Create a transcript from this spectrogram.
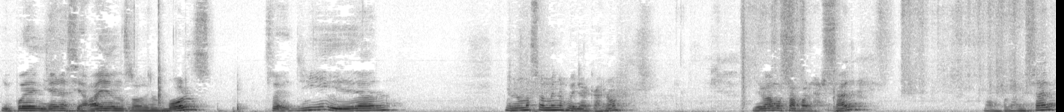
Y pueden mirar hacia abajo dentro del bols. Sería ideal. Bueno, más o menos ven acá, ¿no? Le vamos a poner sal. Vamos a poner sal.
